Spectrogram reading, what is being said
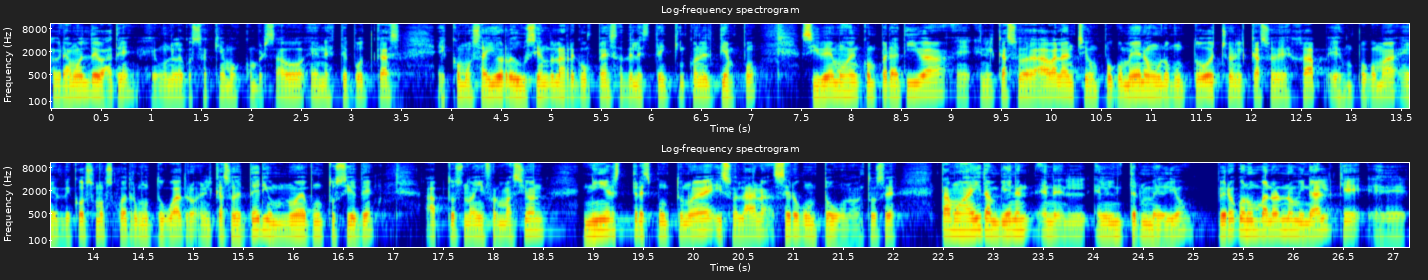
abramos el debate. Eh, una de las cosas que hemos conversado en este podcast es cómo se ha ido reduciendo las recompensas del staking con el tiempo. Si vemos en comparativa, eh, en el caso de Avalanche es un poco menos, 1.8, en el caso de Hub es un poco más, de Cosmos 4.4, en el caso de Ethereum 9.7, Aptos no hay información, NIRS 3.9 y Solana 0.1. Entonces, estamos ahí también en, el, intermedio, pero con un valor nominal que eh,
